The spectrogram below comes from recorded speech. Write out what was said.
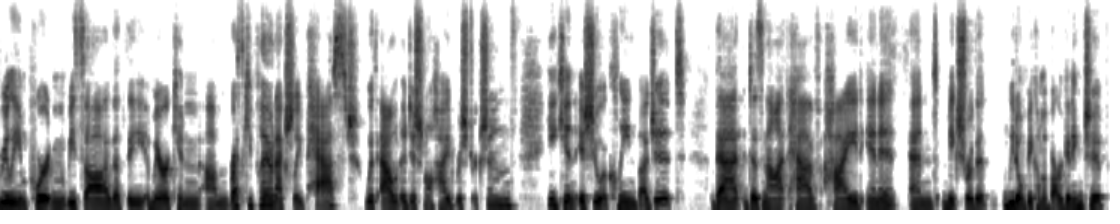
really important. We saw that the American um, Rescue Plan actually passed without additional Hyde restrictions. He can issue a clean budget that does not have Hyde in it and make sure that we don't become a bargaining chip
